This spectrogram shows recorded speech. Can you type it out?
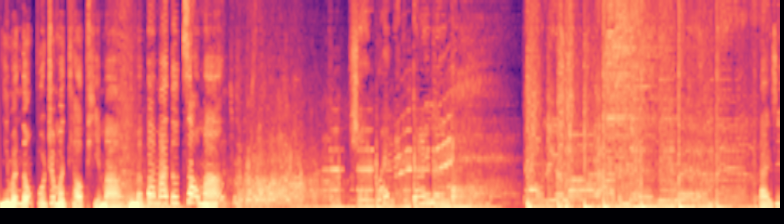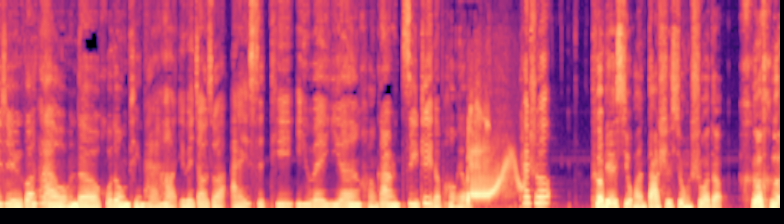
你们能不这么调皮吗？你们爸妈都造吗？来继续观看我们的互动平台哈，一位叫做 S T E V E N 横杠 Z J 的朋友，他说特别喜欢大师兄说的呵呵，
